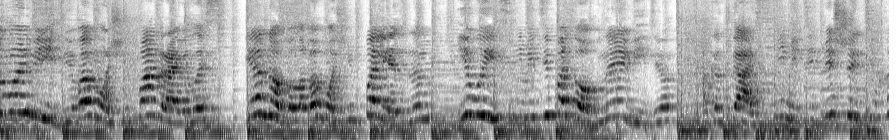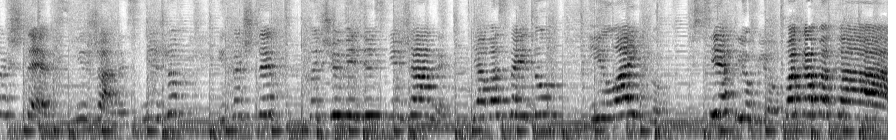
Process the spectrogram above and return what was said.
думаю, видео вам очень понравилось. И оно было вам очень полезным. И вы снимите подобное видео. А когда снимите, пишите хэштег Снежана Снежок и хэштег Хочу видео Снежаны. Я вас найду и лайкну. Всех люблю. Пока-пока.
